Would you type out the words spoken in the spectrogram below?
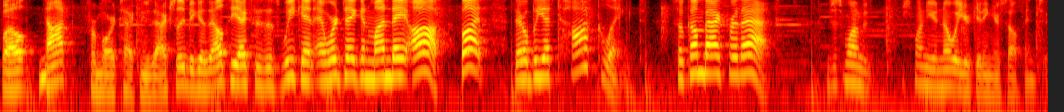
well, not for more tech news actually, because LTX is this weekend and we're taking Monday off. But there'll be a TalkLinked. So come back for that. I just wanted just wanted you to know what you're getting yourself into.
